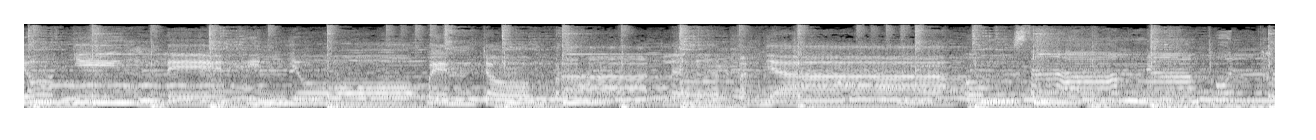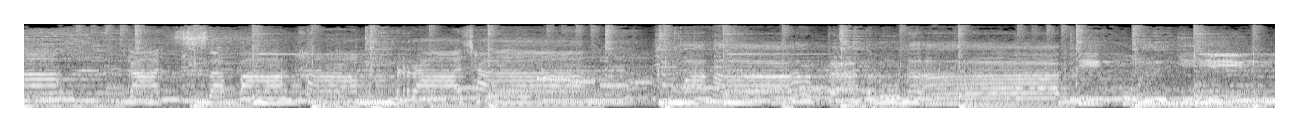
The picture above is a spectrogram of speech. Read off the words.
ยศยิงเดชพินโยเป็นจอมปราดเลิปัญญา องสามนามพุทธกัสสปะธรรมราชามหากรุณาที่คุณยิ่ง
